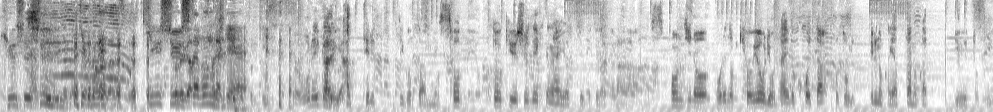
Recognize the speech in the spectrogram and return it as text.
吸収しにも結局ね吸収した分だけ。俺が勝ってるっていうことはもう相当吸収できてないよっていうことだから、スポンジの俺の許容量をだいぶ超えたことを言ってるのかやったのかっていう時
